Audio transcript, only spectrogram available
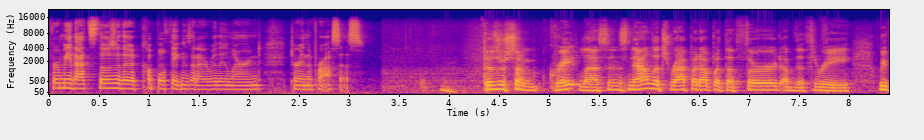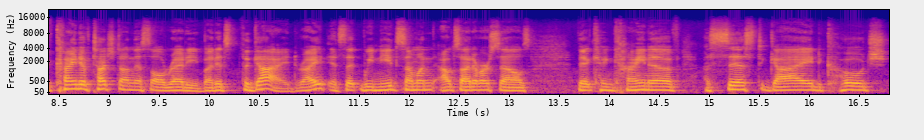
for me, that's those are the couple things that I really learned during the process. Hmm. Those are some great lessons. Now let's wrap it up with the third of the three. We've kind of touched on this already, but it's the guide, right? It's that we need someone outside of ourselves that can kind of assist, guide, coach,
